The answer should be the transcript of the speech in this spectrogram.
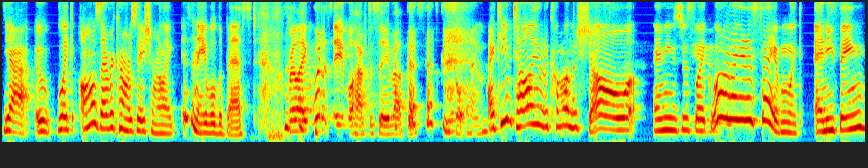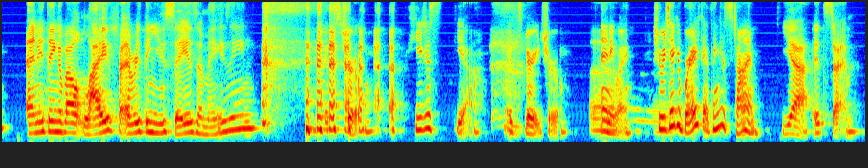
Yeah, it, like almost every conversation, we're like, "Isn't Abel the best?" we're like, "What does Abel have to say about this?" Let's consult him. I keep telling him to come on the show, and he's just like, "What am I going to say?" I'm like, "Anything, anything about life. Everything you say is amazing." it's true. He just, yeah, it's very true. Uh, anyway, should we take a break? I think it's time. Yeah, it's time.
